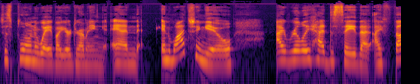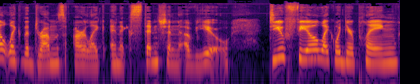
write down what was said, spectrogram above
just blown away by your drumming. And in watching you, I really had to say that I felt like the drums are like an extension of you. Do you feel like when you're playing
